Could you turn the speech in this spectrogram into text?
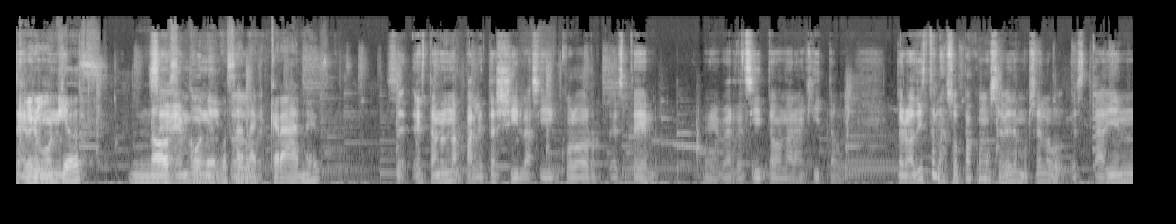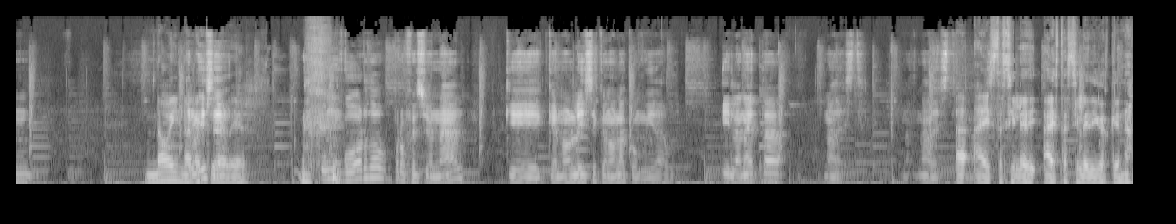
grillos, nos comemos bonitos, alacranes. Se- Están en una paleta chila, así color este eh, verdecita o naranjita, güey. Pero ¿has visto la sopa cómo se ve de murciélago? Está bien No, y no lo quiero ver. un gordo profesional que, que no le dice que no la comida, güey. Y la neta, nada de este. na- Nada de este. A, a esta sí le, a esta sí le digo que no.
